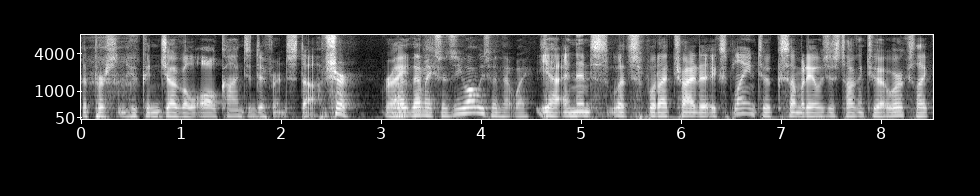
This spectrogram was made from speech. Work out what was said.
the person who can juggle all kinds of different stuff. sure Right. Uh, that makes sense you've always been that way Yeah, and then what's what I try to explain to somebody I was just talking to at work is like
